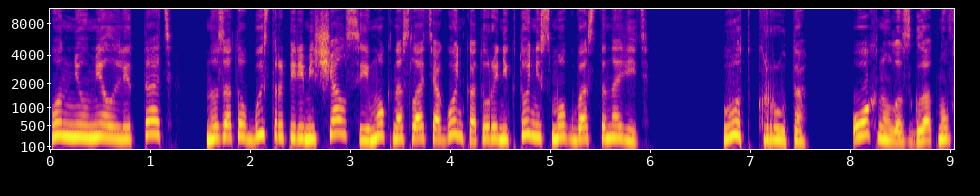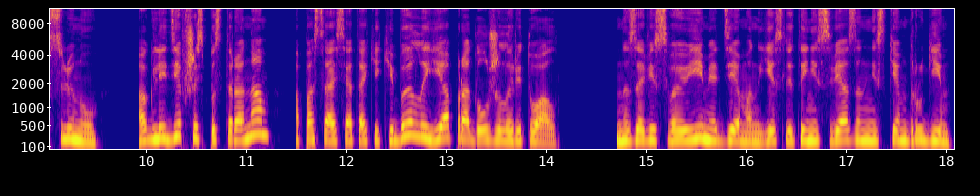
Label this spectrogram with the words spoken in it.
Он не умел летать, но зато быстро перемещался и мог наслать огонь, который никто не смог бы остановить. «Вот круто!» – охнула, сглотнув слюну. Оглядевшись по сторонам, опасаясь атаки Кибеллы, я продолжила ритуал. Назови свое имя, демон, если ты не связан ни с кем другим.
